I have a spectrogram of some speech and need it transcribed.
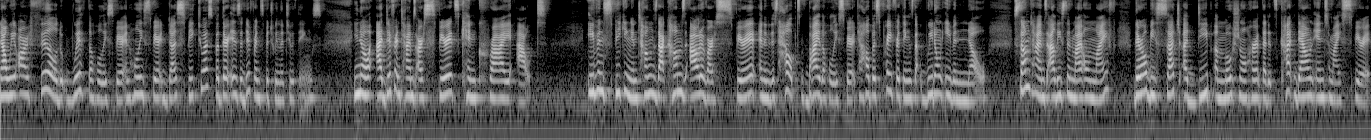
Now, we are filled with the Holy Spirit, and Holy Spirit does speak to us, but there is a difference between the two things. You know, at different times, our spirits can cry out. Even speaking in tongues, that comes out of our spirit, and it is helped by the Holy Spirit to help us pray for things that we don't even know. Sometimes, at least in my own life, there will be such a deep emotional hurt that it's cut down into my spirit.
